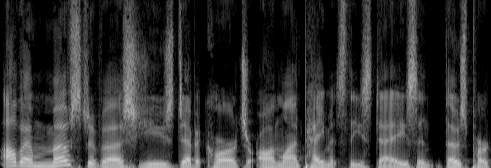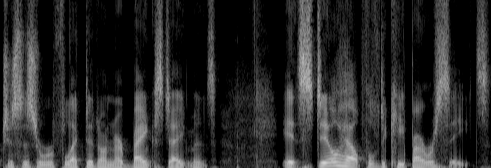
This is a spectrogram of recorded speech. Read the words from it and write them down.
Although most of us use debit cards or online payments these days, and those purchases are reflected on our bank statements, it's still helpful to keep our receipts.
